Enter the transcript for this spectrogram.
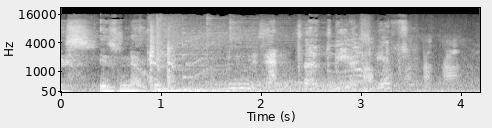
place is noted.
